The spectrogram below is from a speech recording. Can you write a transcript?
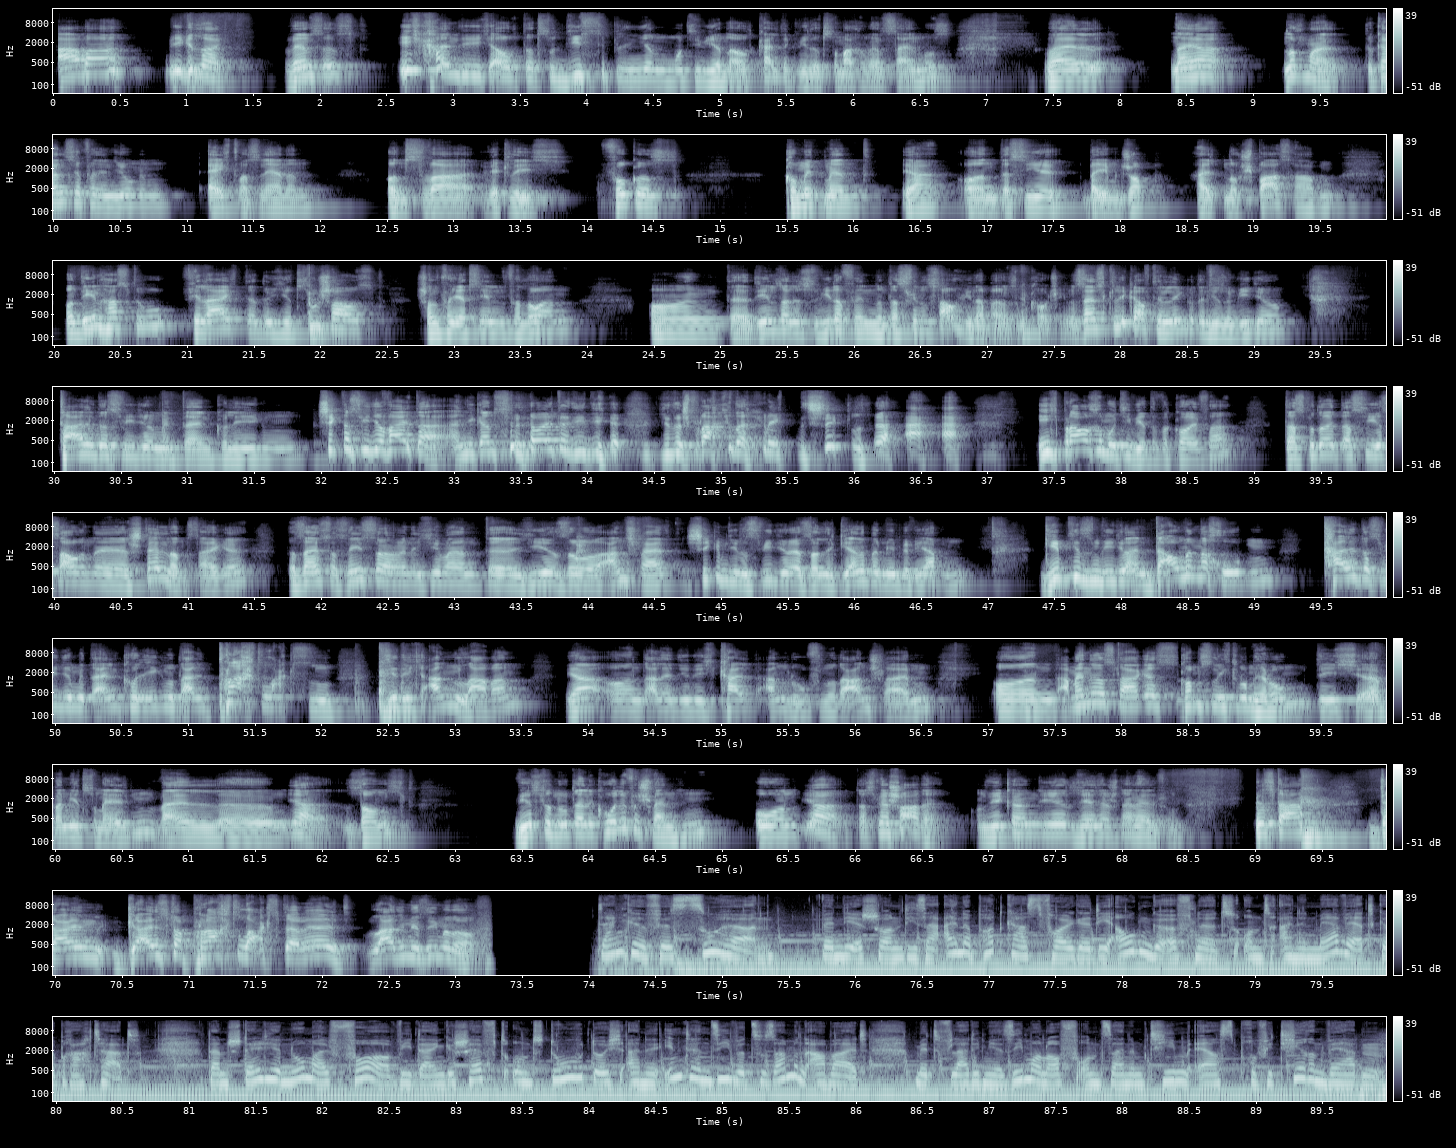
Aber wie gesagt, wenn es ist, ich kann dich auch dazu disziplinieren, motivieren, auch Kaltakquise zu machen, wenn es sein muss. Weil, naja, nochmal, du kannst ja von den Jungen echt was lernen. Und zwar wirklich Fokus, Commitment, ja, und dass sie bei ihrem Job halt noch Spaß haben. Und den hast du vielleicht, wenn du hier zuschaust, schon vor Jahrzehnten verloren. Und äh, den solltest du wiederfinden und das findest du auch wieder bei uns im Coaching. Das heißt, klicke auf den Link unter diesem Video, teile das Video mit deinen Kollegen, schick das Video weiter an die ganzen Leute, die dir diese Sprachnachrichten schicken. ich brauche motivierte Verkäufer. Das bedeutet, dass hier ist auch eine Stellenanzeige. Das heißt, das nächste Mal, wenn ich jemand äh, hier so anschreibt, schick ihm dieses Video, er soll sich gerne bei mir bewerben. Gib diesem Video einen Daumen nach oben, teile das Video mit allen Kollegen und allen Prachtlachsen, die dich anlabern ja, und alle, die dich kalt anrufen oder anschreiben. Und am Ende des Tages kommst du nicht drum herum, dich äh, bei mir zu melden, weil äh, ja, sonst wirst du nur deine Kohle verschwenden. Und ja, das wäre schade. Und wir können dir sehr, sehr schnell helfen. Bis dann, dein Geisterprachtlachs der Welt, Wladimir Simonov. Danke fürs Zuhören. Wenn dir schon diese eine Podcast-Folge die Augen geöffnet und einen Mehrwert gebracht hat, dann stell dir nur mal vor, wie dein Geschäft und du durch eine intensive Zusammenarbeit mit Wladimir Simonov und seinem Team erst profitieren werden.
